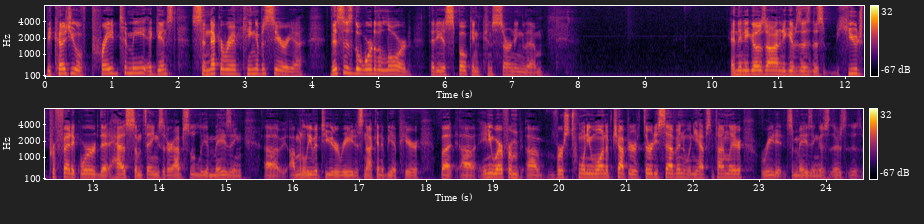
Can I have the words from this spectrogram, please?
because you have prayed to me against Sennacherib, king of Assyria, this is the word of the Lord that he has spoken concerning them. And then he goes on and he gives us this huge prophetic word that has some things that are absolutely amazing. Uh, I'm going to leave it to you to read. It's not going to be up here. But uh, anywhere from uh, verse 21 of chapter 37, when you have some time later, read it. It's amazing. There's, there's, there's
